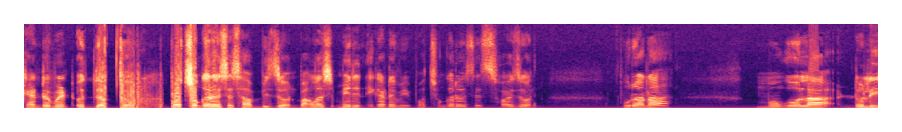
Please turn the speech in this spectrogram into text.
ক্যান্টনমেন্ট অধিদপ্তর, পদ সংখ্যা রয়েছে ছাব্বিশ জন। বাংলাদেশ মেরিন একাডেমি, পদ সংখ্যা রয়েছে ছয় জন। পুরানা মোগলা ডলি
